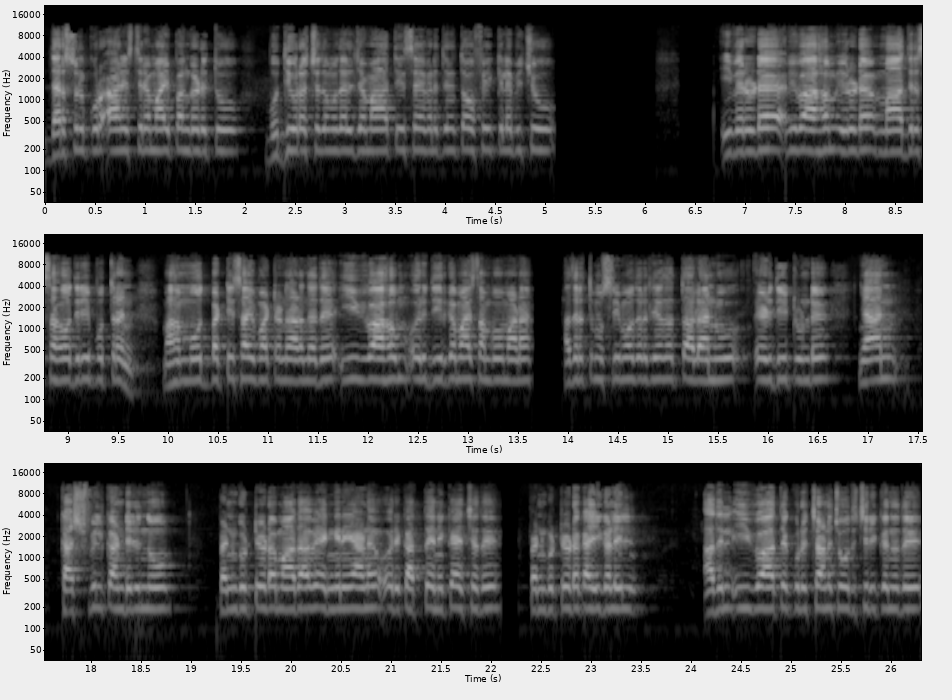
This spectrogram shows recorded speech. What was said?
ദർസുൽ ഖുർആൻ സ്ഥിരമായി പങ്കെടുത്തു. ബുദ്ധി ഉറച്ചതു മുതൽ ജമാഅത്തി സേവനത്തിന് തോഫീക്ക് ലഭിച്ചു. ഇവരുടെ വിവാഹം ഇവരുടെ മാതൃ സഹോദരി പുത്രൻ മഹമ്മൂദ് ഭട്ടി സാഹിബുമായിട്ടാണ് നടന്നത്. ഈ വിവാഹം ഒരു ദീർഘമായ സംഭവമാണ്. അതിർത്ത് മുസ്ലിം അൻഹു എഴുതിയിട്ടുണ്ട്. ഞാൻ കശ്ഫിൽ കണ്ടിരുന്നു. പെൺകുട്ടിയുടെ മാതാവ് എങ്ങനെയാണ് ഒരു കത്ത് എനിക്ക് അയച്ചത്? പെൺകുട്ടിയുടെ കൈകളിൽ അതിൽ ഈ വിവാഹത്തെക്കുറിച്ചാണ് ചോദിച്ചിരിക്കുന്നത്.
